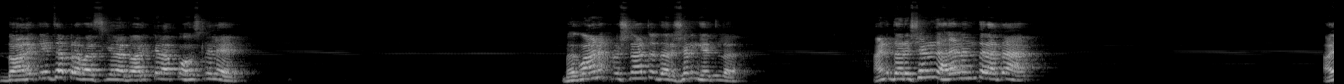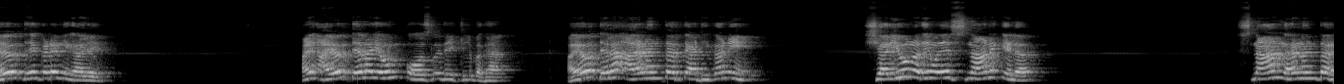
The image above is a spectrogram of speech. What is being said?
द्वारकेचा प्रवास केला. द्वारकेला पोहोचलेले आहेत. भगवान कृष्णाचं दर्शन घेतलं. आणि दर्शन झाल्यानंतर आता अयोध्येकडे निघाले. आणि अयोध्येला येऊन पोहोचले देखील बघा. अयोध्येला आल्यानंतर त्या ठिकाणी शरयू नदीमध्ये स्नान केलं. स्नान झाल्यानंतर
